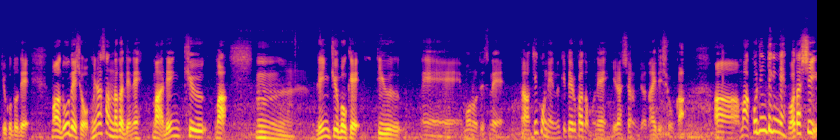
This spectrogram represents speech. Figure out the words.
ということで、まあどうでしょう？皆さんの中でね、まあ連休、まあ、うん、連休ボケっていう、えー、ものですねあ。結構ね、抜けてる方もね、いらっしゃるんではないでしょうか。あまあ、個人的にね、私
